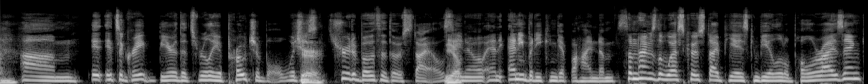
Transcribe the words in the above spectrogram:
um, it, it's a great beer that's really approachable, which Sure. is true to both of those styles, Yep. you know, and anybody can get behind them. Sometimes the West Coast IPAs can be a little polarizing.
